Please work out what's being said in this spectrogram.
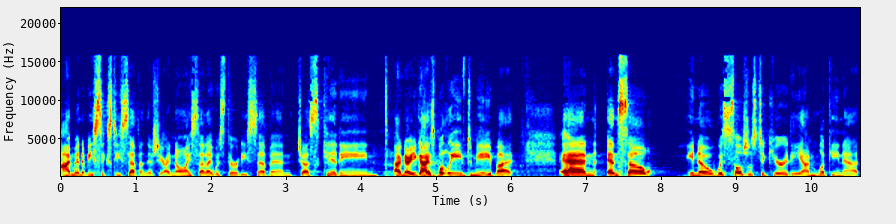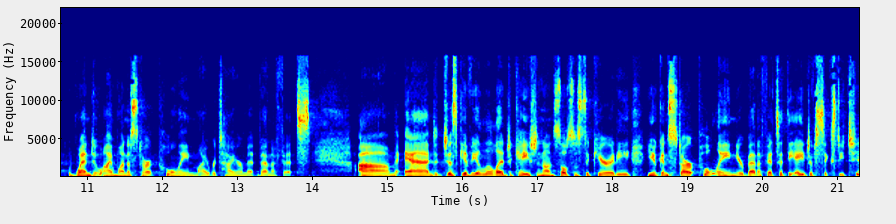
I'm going to be 67 this year. I know I said I was 37. Just kidding. I know you guys believed me, but and and so you know, with Social Security, I'm looking at when do I want to start pulling my retirement benefits? Um, and just give you a little education on Social Security. You can start pulling your benefits at the age of 62.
